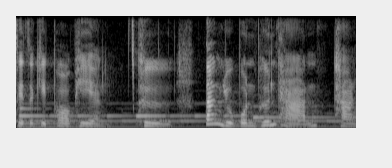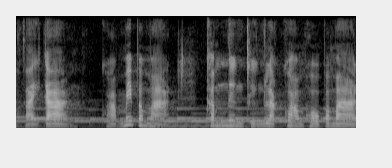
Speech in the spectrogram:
เศรษฐกิจพอเพียง คือตั้งอยู่บนพื้นฐาน ทางสายกลาง ความไม่ประมาทคำนึงถึงหลักความพอประมาณ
